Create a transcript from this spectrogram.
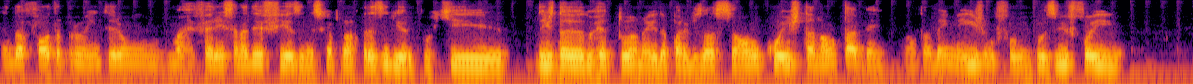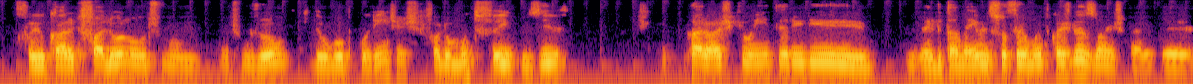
ainda falta para o Inter um, uma referência na defesa nesse Campeonato Brasileiro, porque desde o retorno aí da paralisação, o Cuesta não está bem, não está bem mesmo. Foi, inclusive foi foi o cara que falhou no último, no último jogo, que deu o gol pro Corinthians, falhou muito feio, inclusive. Cara, eu acho que o Inter ele ele também sofreu muito com as lesões, cara. É,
